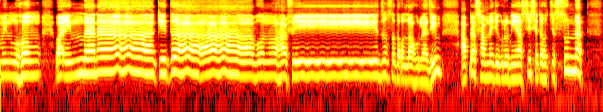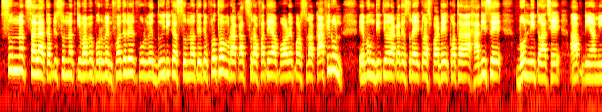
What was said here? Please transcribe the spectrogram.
منهم وعندنا كتاب حفيظ صدق الله العظيم আপনার সামনে যেগুলো নিয়ে আসছি সেটা হচ্ছে সুন্নাত সুন্নাত সালাত। আপনি সুন্নাত কীভাবে পড়বেন? ফজরের পূর্বে দুই রিকাত সুন্নত, এতে প্রথম রাকাত সুরা ফাতিহা, পরে পর সুরা কাফিরুন এবং দ্বিতীয় রাকাতে সুরা ইকলাস পাঠের কথা হাদিসে বর্ণিত আছে। আপনি, আমি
